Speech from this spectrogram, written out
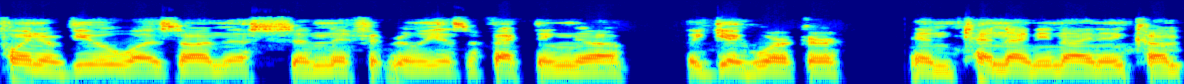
point of view was on this and if it really is affecting uh, the gig worker and 1099 income.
